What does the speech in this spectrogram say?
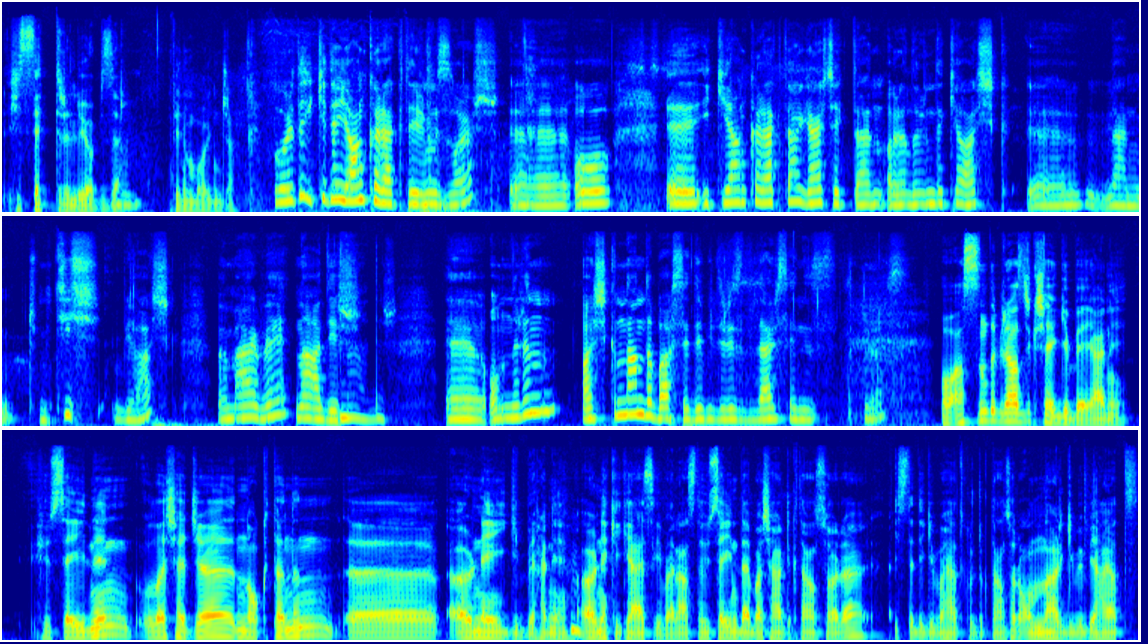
hissettiriliyor bize. Hı. Film boyunca. Bu arada iki de yan karakterimiz var. Ee, o e, iki yan karakter gerçekten aralarındaki aşk e, yani müthiş bir aşk. Ömer ve Nadir. Nadir. Ee, onların aşkından da bahsedebiliriz dilerseniz biraz. O aslında birazcık şey gibi yani Hüseyin'in ulaşacağı noktanın e, örneği gibi hani örnek hikayesi gibi. Yani aslında Hüseyin de başardıktan sonra istediği gibi hayat kurduktan sonra onlar gibi bir hayat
